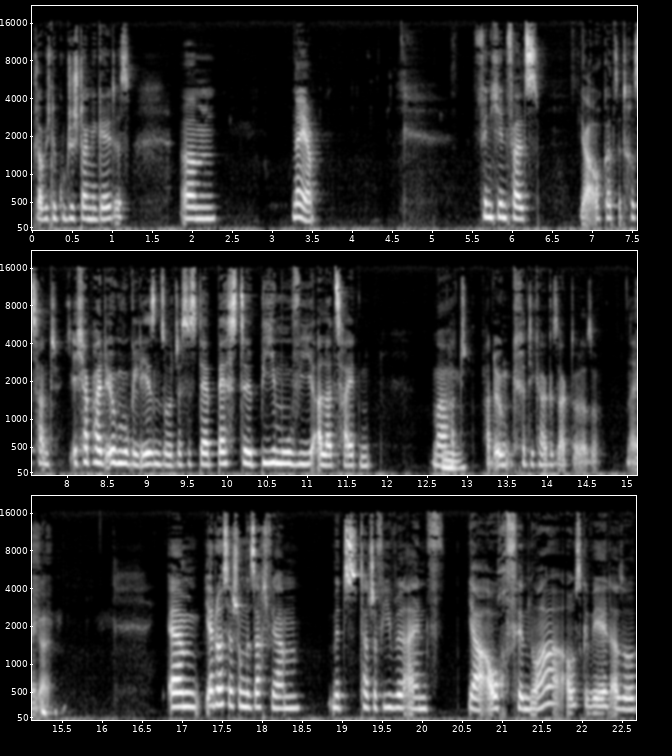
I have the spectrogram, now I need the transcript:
glaube ich, eine gute Stange Geld ist. Ähm, naja. Finde ich jedenfalls ja auch ganz interessant. Ich habe halt irgendwo gelesen, so, das ist der beste B-Movie aller Zeiten. Mal Mhm. hat, hat irgendein Kritiker gesagt oder so. Na egal. ähm, ja, du hast ja schon gesagt, wir haben mit Touch of Evil einen, ja, auch Film Noir ausgewählt. Also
